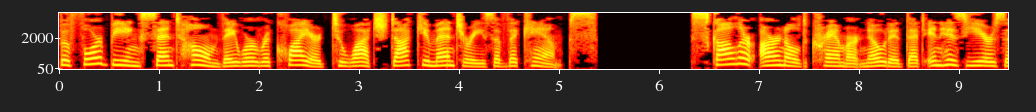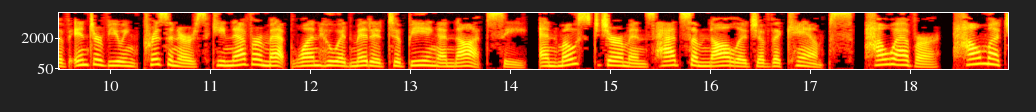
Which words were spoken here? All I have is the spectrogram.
Before being sent home they were required to watch documentaries of the camps. Scholar Arnold Krammer noted that in his years of interviewing prisoners he never met one who admitted to being a Nazi, and most Germans had some knowledge of the camps. However, how much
